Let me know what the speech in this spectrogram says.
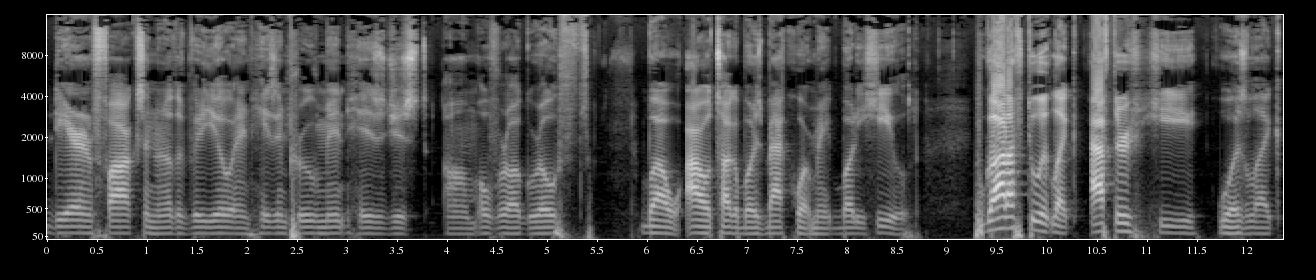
De'Aaron Fox in another video and his improvement, his just um, overall growth. But I'll talk about his backcourt mate, Buddy Hield, who got off to it like after he was like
